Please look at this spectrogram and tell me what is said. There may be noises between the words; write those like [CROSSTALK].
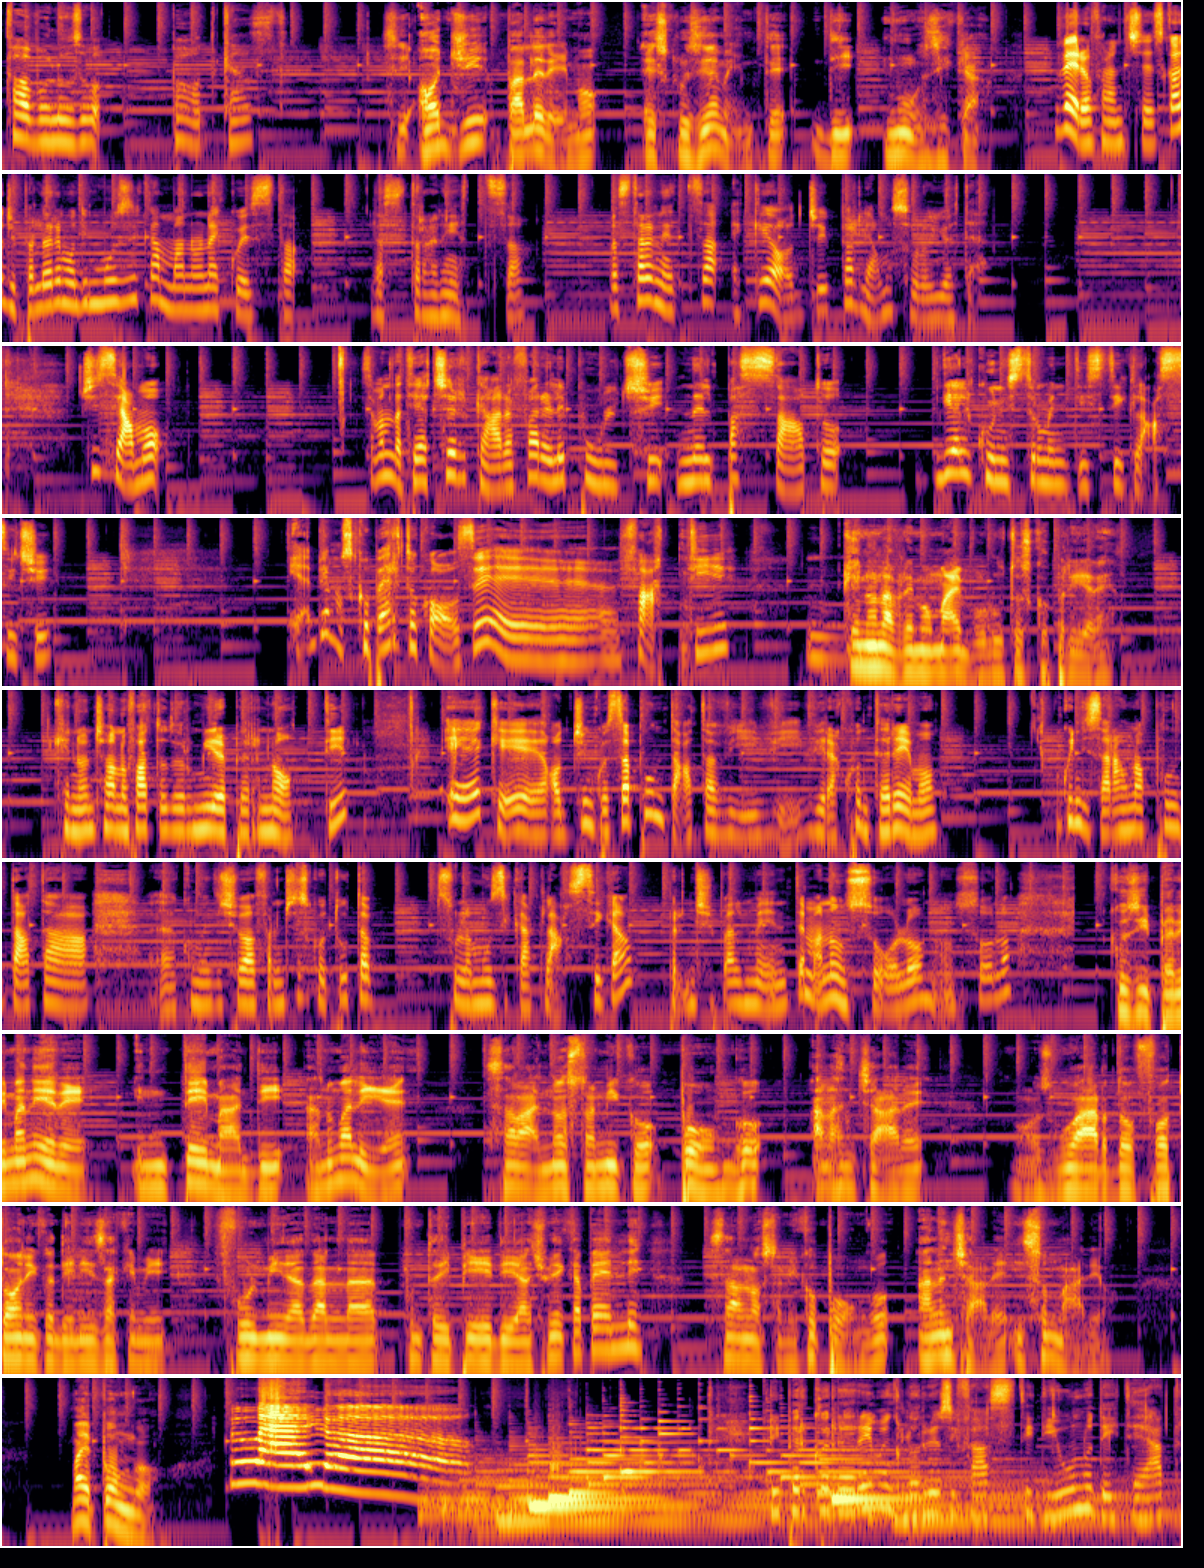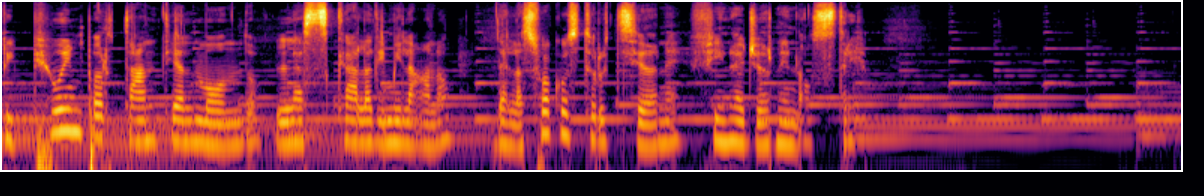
favoloso podcast. Sì, oggi parleremo esclusivamente di musica. Vero Francesco, oggi parleremo di musica, ma non è questa la stranezza. La stranezza è che oggi parliamo solo io e te. Ci siamo siamo andati a cercare a fare le pulci nel passato di alcuni strumentisti classici e abbiamo scoperto cose, fatti Che non avremmo mai voluto scoprire. che non ci hanno fatto dormire per notti e che oggi in questa puntata vi, vi- vi racconteremo. Quindi sarà una puntata, eh, come diceva Francesco, tutta sulla musica classica principalmente, ma non solo, non solo. Così per rimanere in tema di anomalie sarà il nostro amico Pongo a lanciare uno sguardo fotonico di Elisa che mi fulmina dal punta dei piedi alla cima dei capelli. Sarà il nostro amico Pongo a lanciare il sommario. Vai Pongo! Ripercorreremo i gloriosi fasti di uno dei teatri più importanti al mondo, la Scala di Milano, dalla sua costruzione fino ai giorni nostri.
